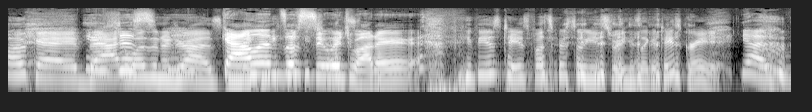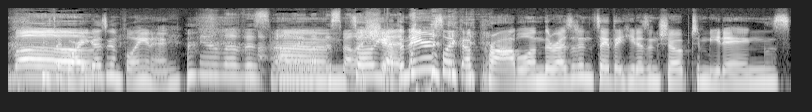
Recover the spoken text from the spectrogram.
okay, that wasn't addressed. Gallons Maybe of sewage just- water. Maybe his taste buds are so used to it. He's like, it tastes great. yeah, I love. It. He's like, why are you guys complaining? Yeah, I love the smell. I love the Um, smell so yeah, the mayor's like a problem. The residents say that he doesn't show up to meetings.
